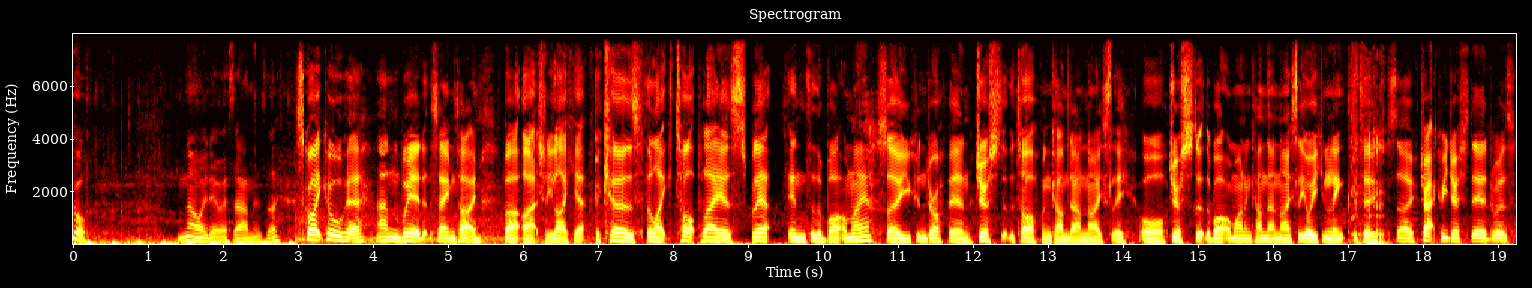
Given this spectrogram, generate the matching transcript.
Cool. No idea where Sam is though. It's quite cool here and weird at the same time, but I actually like it because the like top layers split into the bottom layer so you can drop in just at the top and come down nicely or just at the bottom one and come down nicely or you can link the two so track we just did was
